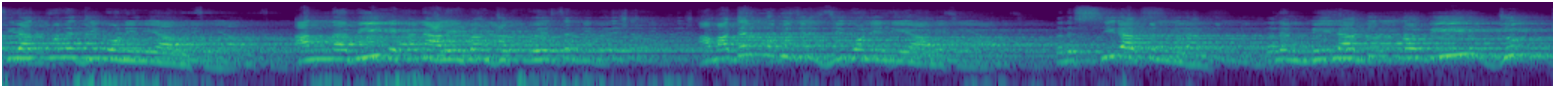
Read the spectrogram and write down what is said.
সিরাত মানে জীবনী নিয়ে আলোচনা। আন্নাবি এখানে আলিফলাম যুক্ত হয়েছে আমাদের নবীজির জীবনী নিয়ে আলোচনা। তাহলে সিরাতুন নবী, তাহলে মিলাদুন নবী যুক্ত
